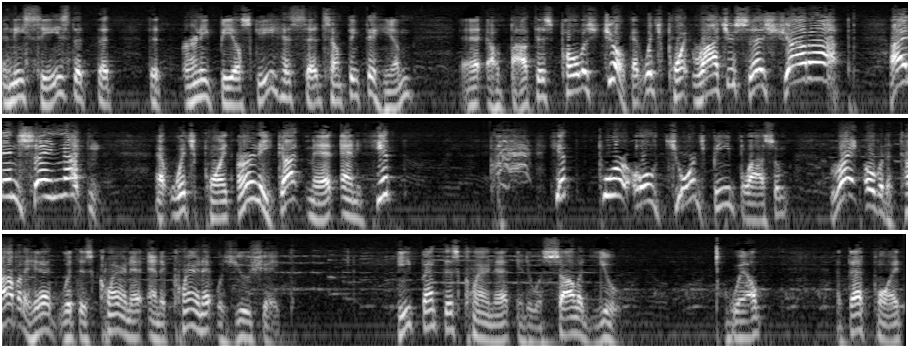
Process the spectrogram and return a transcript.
and he sees that that that Ernie Bielski has said something to him uh, about this Polish joke. At which point Roger says, "Shut up! I didn't say nothing." At which point Ernie got mad and hit hit poor old George Bean Blossom right over the top of the head with his clarinet, and the clarinet was U-shaped. He bent this clarinet into a solid U. Well, at that point,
